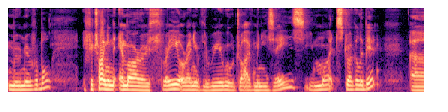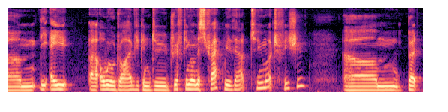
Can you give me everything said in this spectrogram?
maneuverable. If you're trying an MR03 or any of the rear wheel drive Mini Zs, you might struggle a bit. Um, the A uh, all wheel drive, you can do drifting on this track without too much issue. Um, but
